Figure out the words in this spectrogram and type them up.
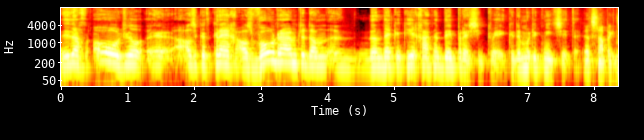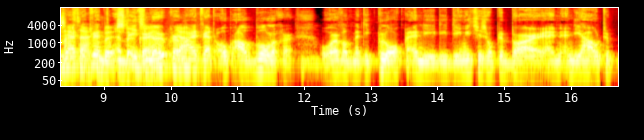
je dacht, oh, ik wil, eh, als ik het krijg als woonruimte, dan, eh, dan denk ik, hier ga ik een depressie kweken. Daar moet ik niet zitten. Dat snap ik. Het Maar het werd een, toch een steeds bunker. leuker, Ja. maar het werd ook oudbolliger. Hoor, want met die klok en die, die dingetjes op de bar en, en die houten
